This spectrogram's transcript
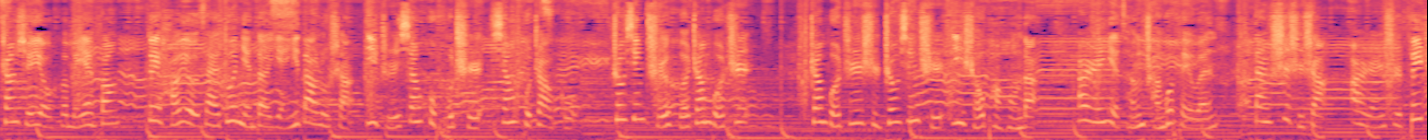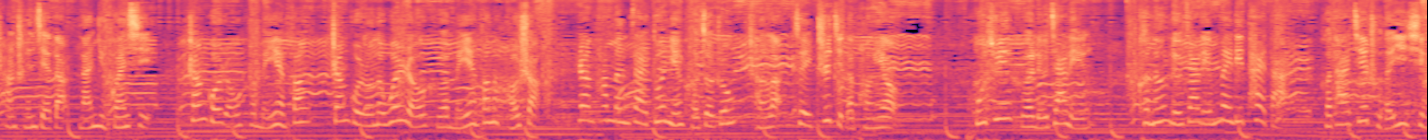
张学友和梅艳芳对好友在多年的演艺道路上一直相互扶持、相互照顾。周星驰和张柏芝。张柏芝是周星驰一手捧红的，二人也曾传过绯闻，但事实上二人是非常纯洁的男女关系。张国荣和梅艳芳，张国荣的温柔和梅艳芳的豪爽，让他们在多年合作中成了最知己的朋友。胡军和刘嘉玲，可能刘嘉玲魅力太大，和她接触的异性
